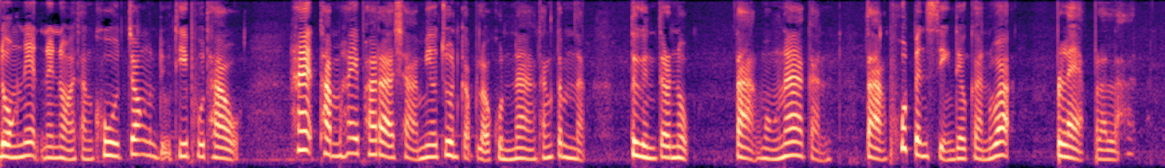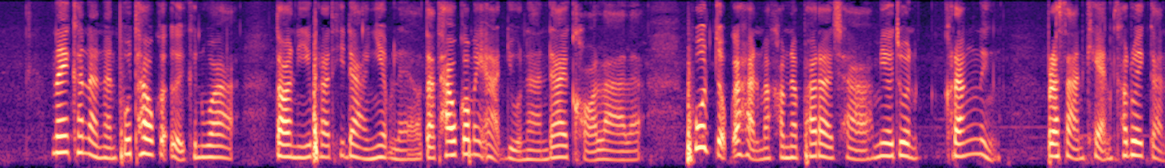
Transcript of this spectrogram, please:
ดวงเนตรน้อยๆทั้งคู่จ้องอยู่ที่ผู้เฒ่า ให้ทำให้พระราชาเมียวจวนกับเหล่าขุนนางทั้งตำหนัก ตื่นตระหนกต่างมองหน้ากัน ต่างพูดเป็นเสียงเดียวกันว่า แปลกประหลาด ในขณะนั้นผู้เฒ่าก็เอ่ยขึ้นว่า ตอนนี้พระธิดาเงียบแล้ว แต่เท่าก็ไม่อาจอยู่นานได้ขอลาแล้ว พูดจบก็หันมาคำนับพระราชา เมียวจวนครั้งหนึ่ง ประสานแขนเข้าด้วยกัน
